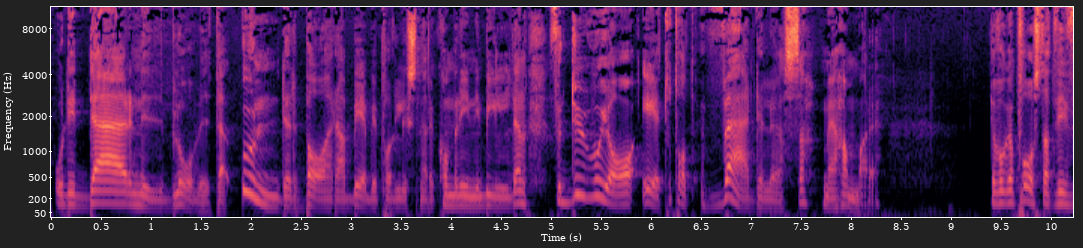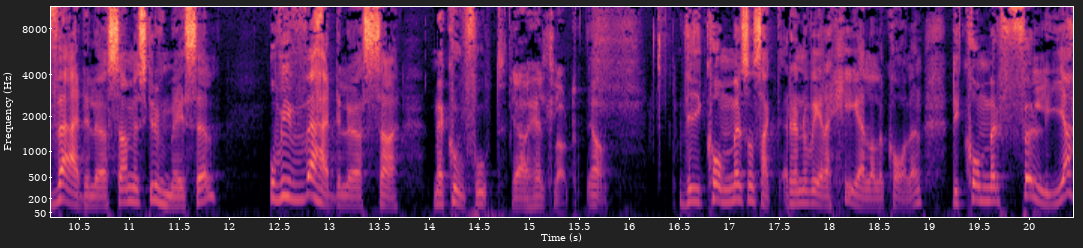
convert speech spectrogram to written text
Och det är där ni blåvita, underbara BB-poddlyssnare kommer in i bilden. För du och jag är totalt värdelösa med hammare. Jag vågar påstå att vi är värdelösa med skruvmejsel och vi är värdelösa med kofot. ja helt klart. Ja. Vi kommer som sagt renovera hela lokalen. Vi kommer följa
